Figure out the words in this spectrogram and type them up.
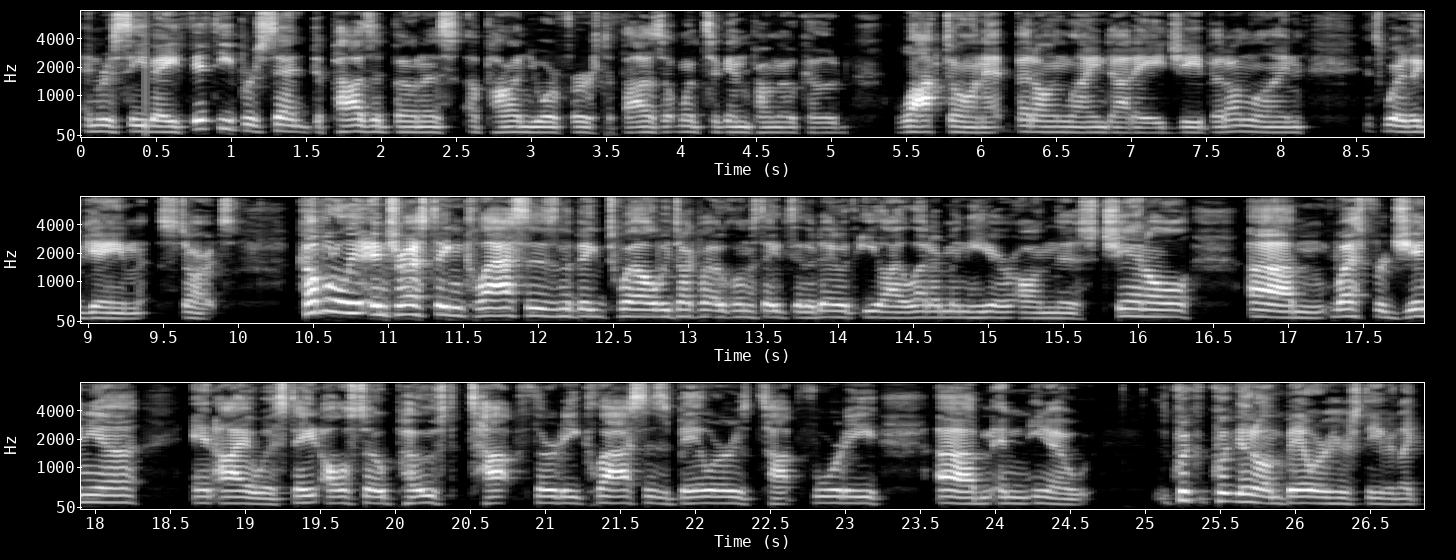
and receive a 50% deposit bonus upon your first deposit. Once again, promo code locked on at betonline.ag. BetOnline, it's where the game starts. Couple really interesting classes in the Big 12. We talked about Oklahoma State the other day with Eli Letterman here on this channel. Um, West Virginia and Iowa State also post top 30 classes. Baylor is top 40. Um, and, you know, quick quick note on Baylor here, Stephen. Like,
